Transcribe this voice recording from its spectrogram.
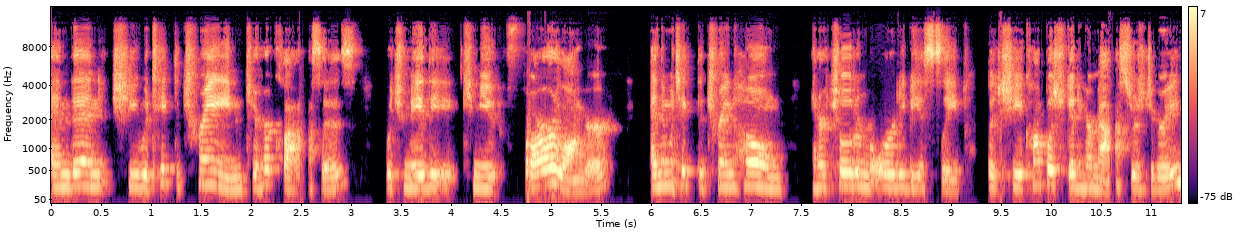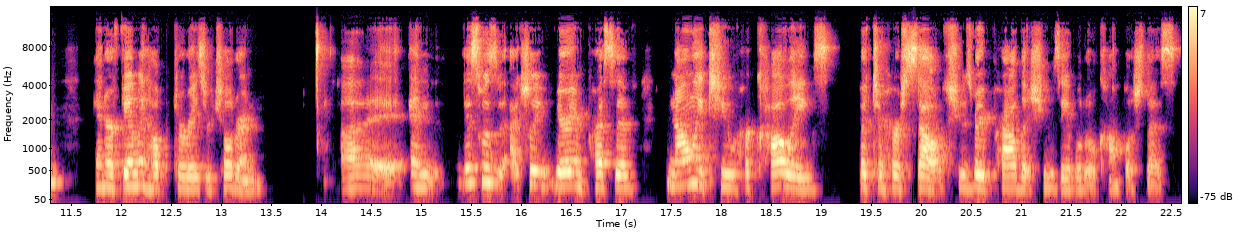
And then she would take the train to her classes, which made the commute far longer, and then would take the train home, and her children would already be asleep. But she accomplished getting her master's degree, and her family helped her raise her children. Uh, and this was actually very impressive, not only to her colleagues, but to herself. She was very proud that she was able to accomplish this.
